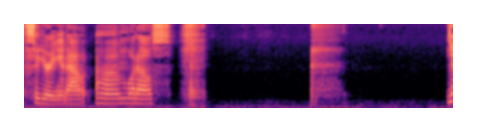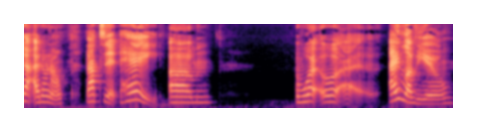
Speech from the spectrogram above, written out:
figuring it out. Um, what else? Yeah, I don't know. That's it. Hey, um, what? Uh, I love you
